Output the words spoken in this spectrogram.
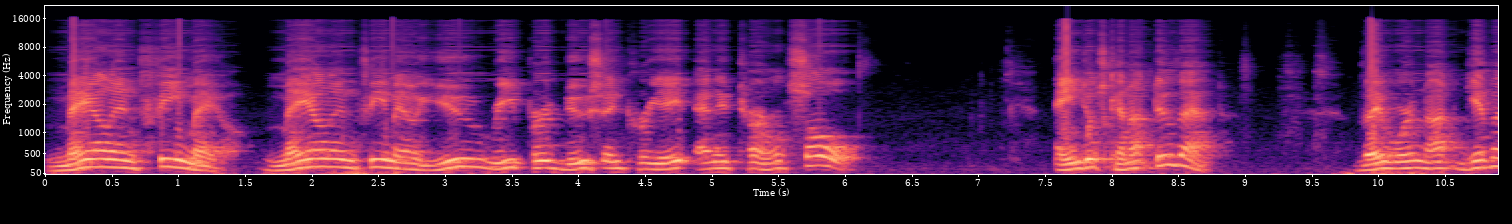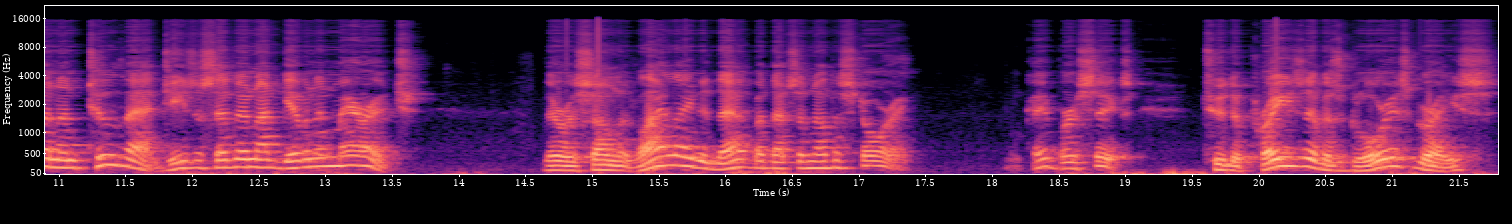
male and female. Male and female, you reproduce and create an eternal soul. Angels cannot do that. They were not given unto that. Jesus said they're not given in marriage. There were some that violated that, but that's another story. Okay, verse 6. To the praise of his glorious grace,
